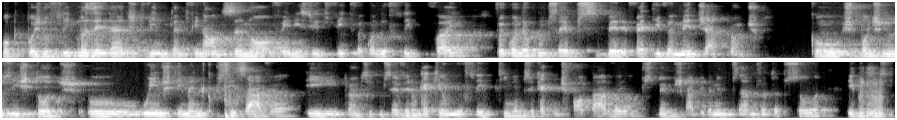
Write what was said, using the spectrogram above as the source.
Pouco depois do Felipe, mas ainda antes de 20, portanto, final de 19, início de 20, foi quando o Felipe veio, foi quando eu comecei a perceber efetivamente, já pronto, com os pontos nos is todos, o, o, investimento que precisava e pronto, e comecei a ver o que é que eu e o Felipe tínhamos e o que é que nos faltava e percebemos rapidamente que precisávamos de outra pessoa e pronto, uhum.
